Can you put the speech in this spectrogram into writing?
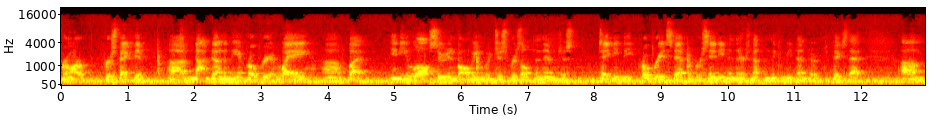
from our perspective, uh, not done in the appropriate way, Uh, but any lawsuit involving would just result in them just taking the appropriate step of rescinding, and there's nothing that can be done to to fix that. Um,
